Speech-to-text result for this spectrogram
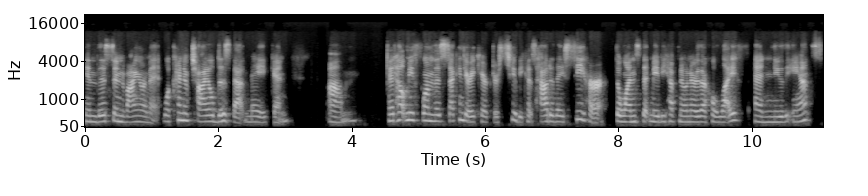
in this environment? What kind of child does that make? And um, it helped me form the secondary characters too, because how do they see her? The ones that maybe have known her their whole life and knew the aunts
